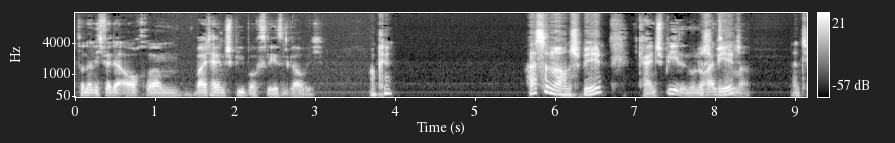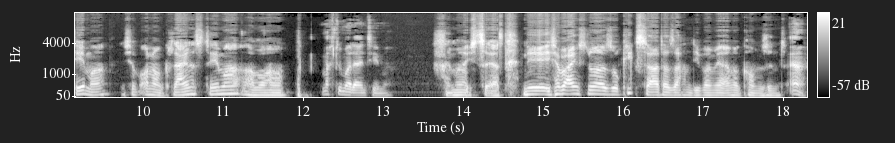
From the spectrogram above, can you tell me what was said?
sondern ich werde auch ähm, weiterhin Spielbox lesen, glaube ich. Okay. Hast du noch ein Spiel? Kein Spiel, nur noch Gespielt? ein Thema. Ein Thema? Ich habe auch noch ein kleines Thema, aber. Mach du mal dein Thema. Immer ich zuerst. Nee, ich habe eigentlich nur so Kickstarter-Sachen, die bei mir angekommen sind. Ah.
